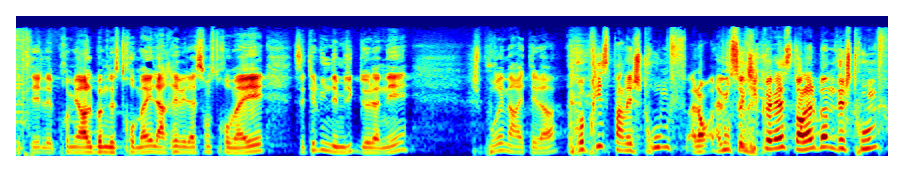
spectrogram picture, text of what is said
C'était le premier album de Stromae, la révélation Stromae. C'était l'une des musiques de l'année. Je pourrais m'arrêter là. Reprise par les Schtroumpfs. Alors, Ah pour oui, ceux qui connaissent, dans l'album des Schtroumpfs,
